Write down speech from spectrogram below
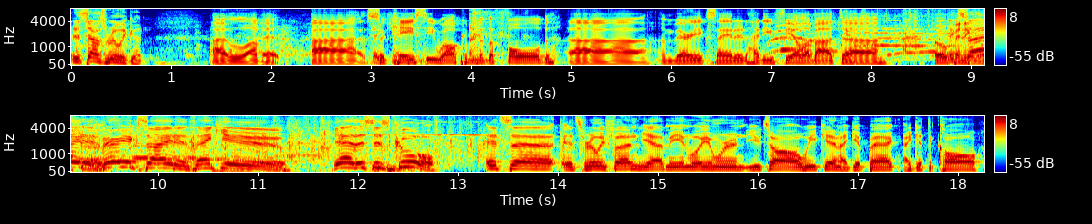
It sounds really good. I love it. Uh, so, Casey, welcome to the fold. Uh, I'm very excited. How do you feel about uh, opening Excited, very excited. Thank you. Yeah, this is cool. It's uh, it's really fun. Yeah, me and William were in Utah all weekend. I get back, I get the call,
